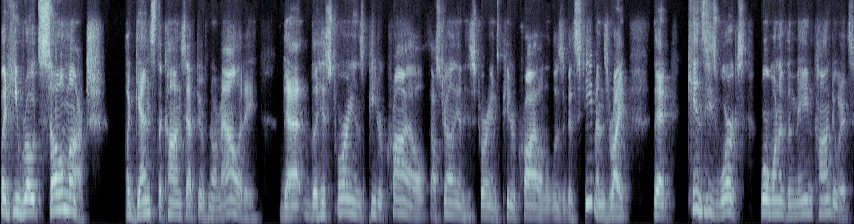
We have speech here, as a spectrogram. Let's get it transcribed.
But he wrote so much against the concept of normality that the historians Peter Cryle, Australian historians Peter Cryle and Elizabeth Stephens write that Kinsey's works were one of the main conduits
